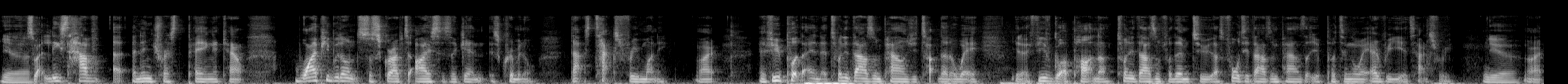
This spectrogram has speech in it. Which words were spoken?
Yeah. So at least have a, an interest paying account. Why people don't subscribe to ISAs again is criminal. That's tax free money, right? If you put that in there, twenty thousand pounds, you tuck that away. You know, if you've got a partner, twenty thousand for them too. That's forty thousand pounds that you're putting away every year tax free, yeah. right?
